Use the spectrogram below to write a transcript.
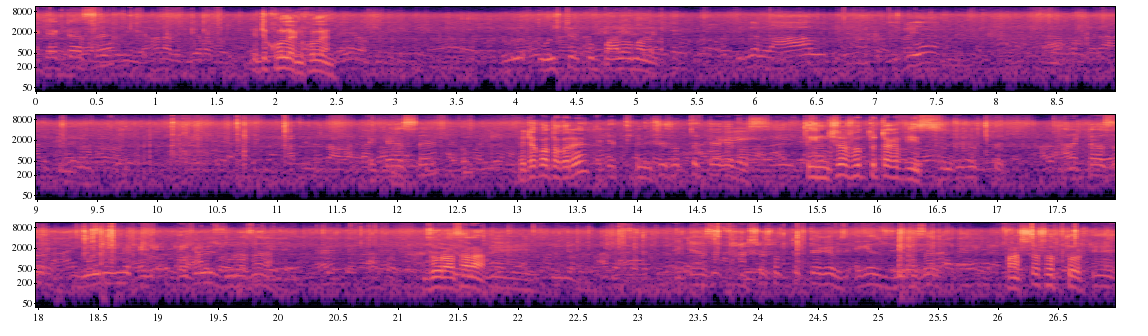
এটা একটা আছে। একটু খোলেন খোলেন। উইস্টার খুব ভালো মানের। এটা আছে। এটা কত করে? এটা তিনশো সত্তর টাকা পিস তিনশো সত্তর টাকা পিস তিনশো সত্তর। আরেকটা আছে গোল্ডেন এটা জোড়া ছাড়া। জোড়া হ্যাঁ এটা আছে পাঁচশো সত্তর টাকা পিস এটা জোড়া হ্যাঁ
